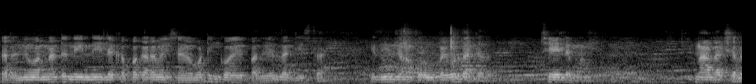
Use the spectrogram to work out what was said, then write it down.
సరే నువ్వు అన్నట్టు నీ నీ లెక్క ప్రకారం వేసిన కాబట్టి ఇంకో పదివేలు తగ్గిస్తా. ఇది దీని ఒక రూపాయి కూడా తగ్గదు. చేయలేము మనం. నాలుగు లక్షల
